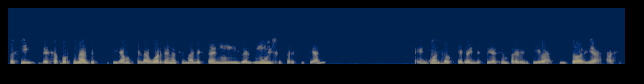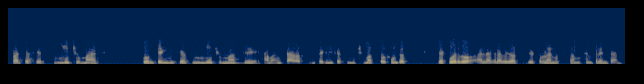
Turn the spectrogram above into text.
pues sí, desafortunadamente, digamos que la Guardia Nacional está en un nivel muy superficial en cuanto a que es la investigación preventiva y todavía hace falta hacer mucho más con técnicas mucho más eh, avanzadas, con técnicas mucho más profundas, de acuerdo a la gravedad del problema que estamos enfrentando.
